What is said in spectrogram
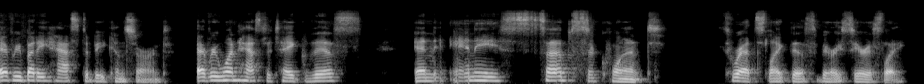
Everybody has to be concerned. Everyone has to take this and any subsequent threats like this very seriously.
